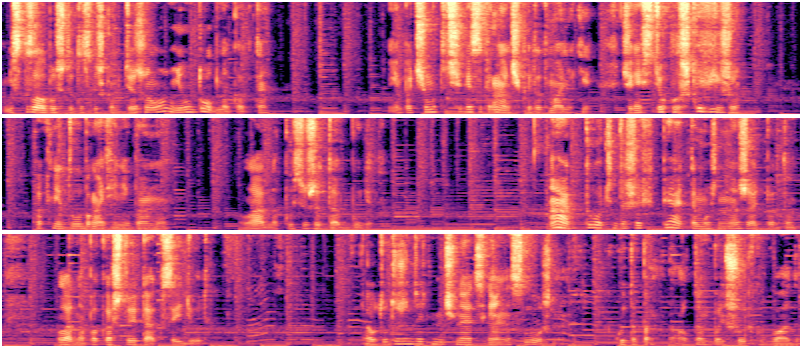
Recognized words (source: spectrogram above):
не сказал бы, что это слишком тяжело, неудобно как-то. Я почему-то через экранчик этот маленький, через стеклышко вижу. Как мне это убрать, я не пойму. Ладно, пусть уже так будет. А, точно, даже F5-то можно нажать потом. Ладно, пока что и так сойдет. А вот тут уже начинается реально сложно. Какой-то портал там большой, как в аду.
